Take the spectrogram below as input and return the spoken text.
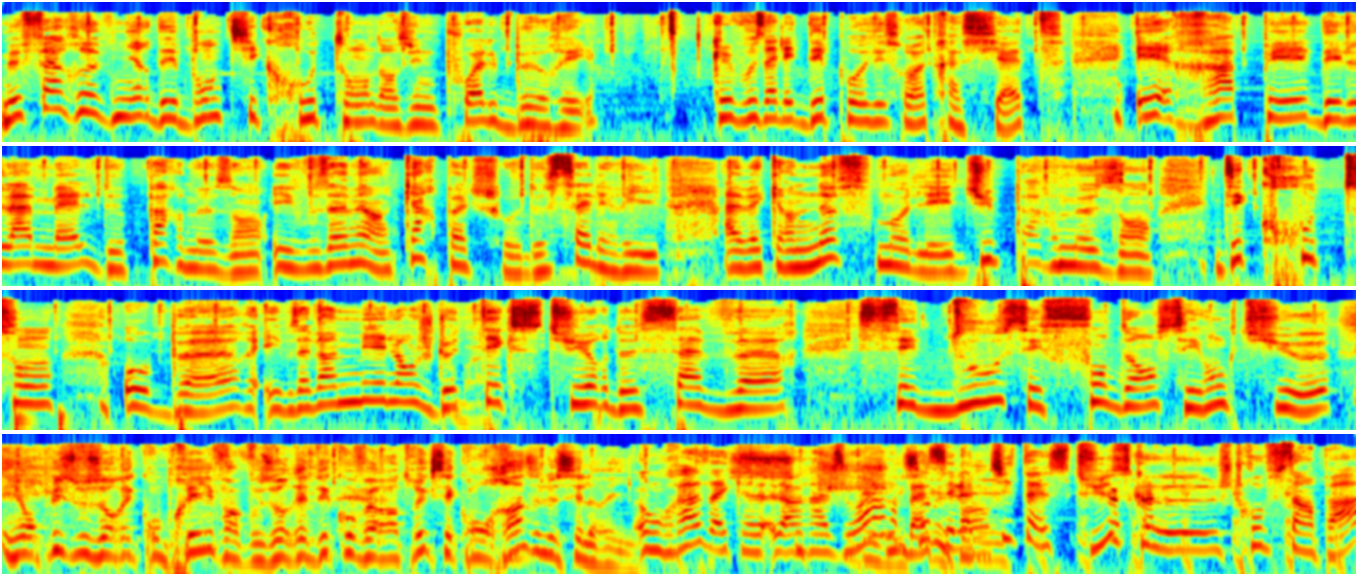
me faire revenir des bons petits croutons dans une poêle beurrée que vous allez déposer sur votre assiette et râper des lamelles de parmesan. Et vous avez un carpaccio de céleri avec un œuf mollet, du parmesan, des croutons au beurre. Et vous avez un mélange de textures, de saveurs. C'est doux, c'est fondant, c'est onctueux. Et en plus, vous aurez compris, enfin, vous aurez découvert un truc, c'est qu'on rase le céleri. On rase avec un rasoir, bah, c'est la petite astuce que je trouve sympa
